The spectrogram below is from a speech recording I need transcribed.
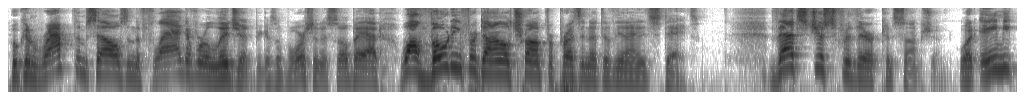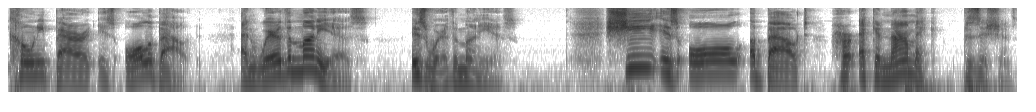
who can wrap themselves in the flag of religion because abortion is so bad while voting for Donald Trump for president of the United States. That's just for their consumption. What Amy Coney Barrett is all about, and where the money is, is where the money is. She is all about her economic positions.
